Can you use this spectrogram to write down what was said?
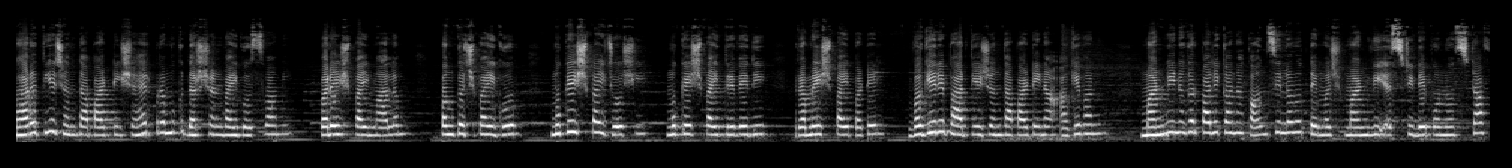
ભારતીય જનતા પાર્ટી શહેર પ્રમુખ દર્શનભાઈ ગોસ્વામી, પરેશભાઈ માલમ પંકજભાઈ ગોર, મુકેશભાઈ જોશી, મુકેશભાઈ ત્રિવેદી, રમેશભાઈ પટેલ વગેરે ભારતીય જનતા પાર્ટીના આગેવાનો માંડવી નગરપાલિકાના કાઉન્સિલરો તેમજ માંડવી એસટી ડેપોનો સ્ટાફ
